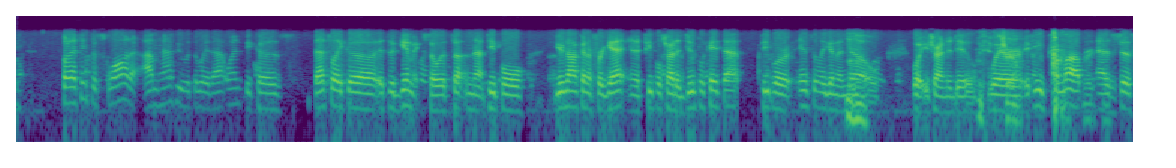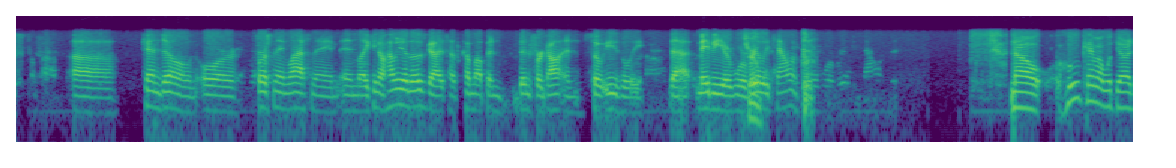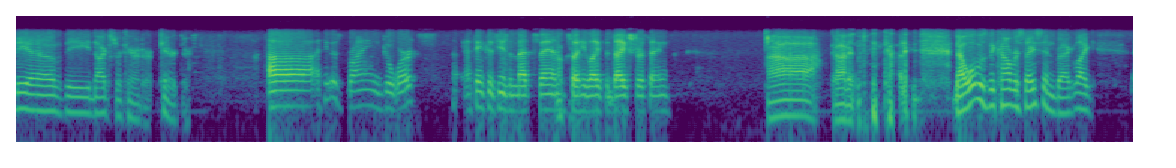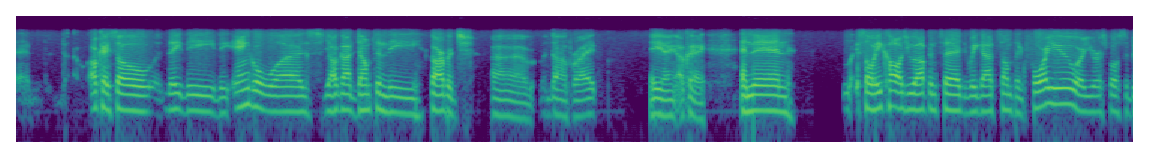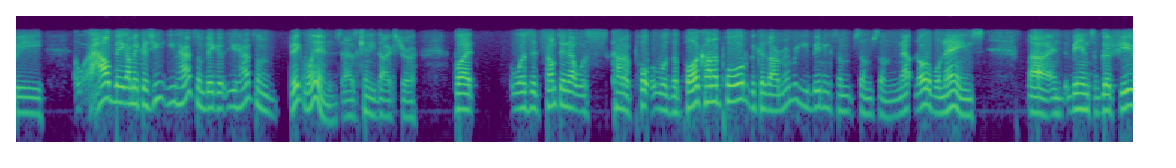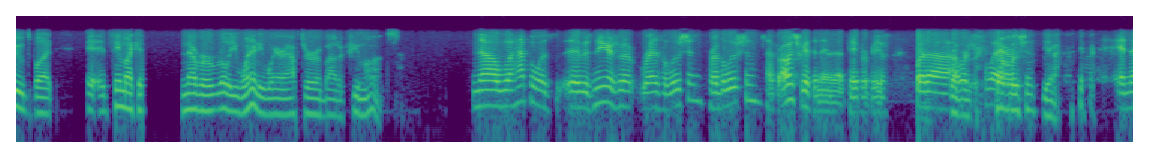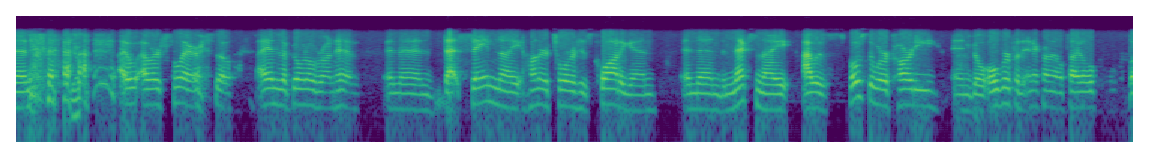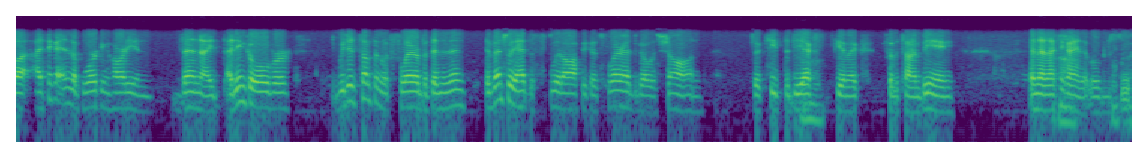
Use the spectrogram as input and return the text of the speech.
But I think the squad, I'm happy with the way that went because that's like a, it's a gimmick. So it's something that people, you're not going to forget. And if people try to duplicate that, people are instantly going to know what you're trying to do. Where if you come up as just uh, Ken Doan or first name, last name, and like, you know, how many of those guys have come up and been forgotten so easily that maybe are, were True. really talented? Now, who came up with the idea of the Dykstra character? Character. Uh, I think it was Brian Gewirtz. I think because he's a Mets fan, Okay. so he liked the Dykstra thing. Ah, got it, got it. Now, what was the conversation back? Like, uh, okay, so the the the angle was y'all got dumped in the garbage uh, dump, right? Yeah. Okay, and then so he called you up and said we got something for you, or you were supposed to be. How big? I mean, because you you had some big you had some big wins as Kenny Dykstra, but was it something that was kind of pull, was the plug kind of pulled? Because I remember you beating some some some notable names uh, and being some good feuds, but it, it seemed like it never really went anywhere after about a few months. No, what happened was it was New Year's Re- Resolution, Revolution. I always forget the name of that pay per view. But uh, Revol- I worked Flair. Revolution, yeah. and then yep. I, I worked Flair, so I ended up going over on him. And then that same night, Hunter tore his quad again. And then the next night, I was supposed to work Hardy and go over for the Intercontinental title, but I think I ended up working Hardy, and then I I didn't go over. We did something with Flair, but then then eventually I had to split off because Flair had to go with Shawn to keep the DX mm-hmm. gimmick for the time being, and then I think I ended up moving to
